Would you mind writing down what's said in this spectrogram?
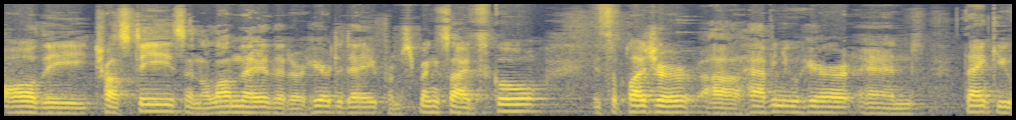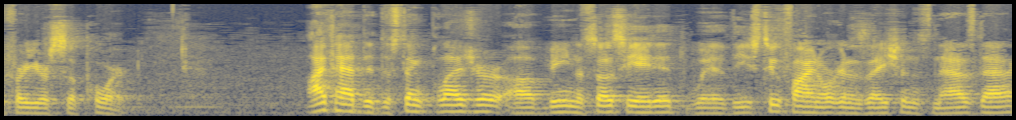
all the trustees and alumni that are here today from Springside School. It's a pleasure uh, having you here, and thank you for your support. I've had the distinct pleasure of being associated with these two fine organizations, NASDAQ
